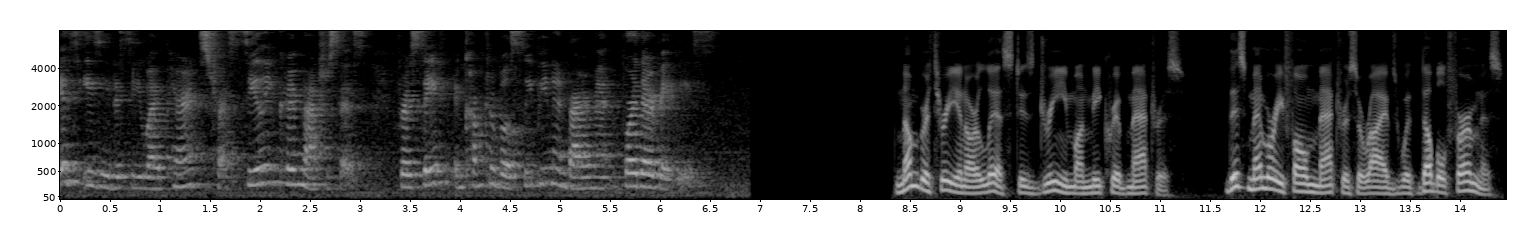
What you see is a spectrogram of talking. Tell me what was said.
it's easy to see why parents trust Sealy Crib mattresses for a safe and comfortable sleeping environment for their babies. Number 3 in our list is Dream on Me Crib Mattress. This memory foam mattress arrives with double firmness,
